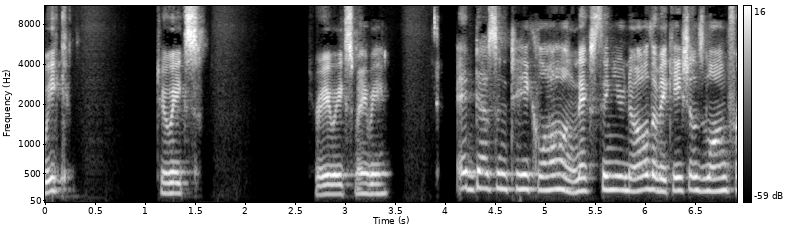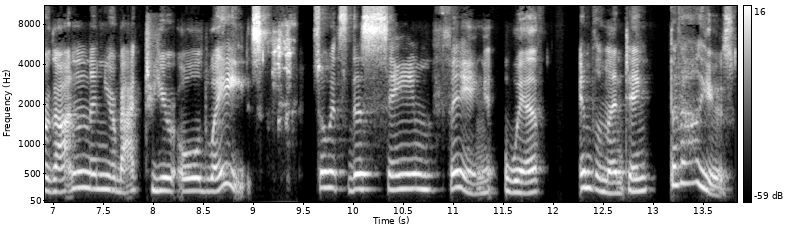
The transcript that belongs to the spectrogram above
Week? 2 weeks? 3 weeks maybe? It doesn't take long. Next thing you know, the vacation's long forgotten and you're back to your old ways. So it's the same thing with implementing the values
